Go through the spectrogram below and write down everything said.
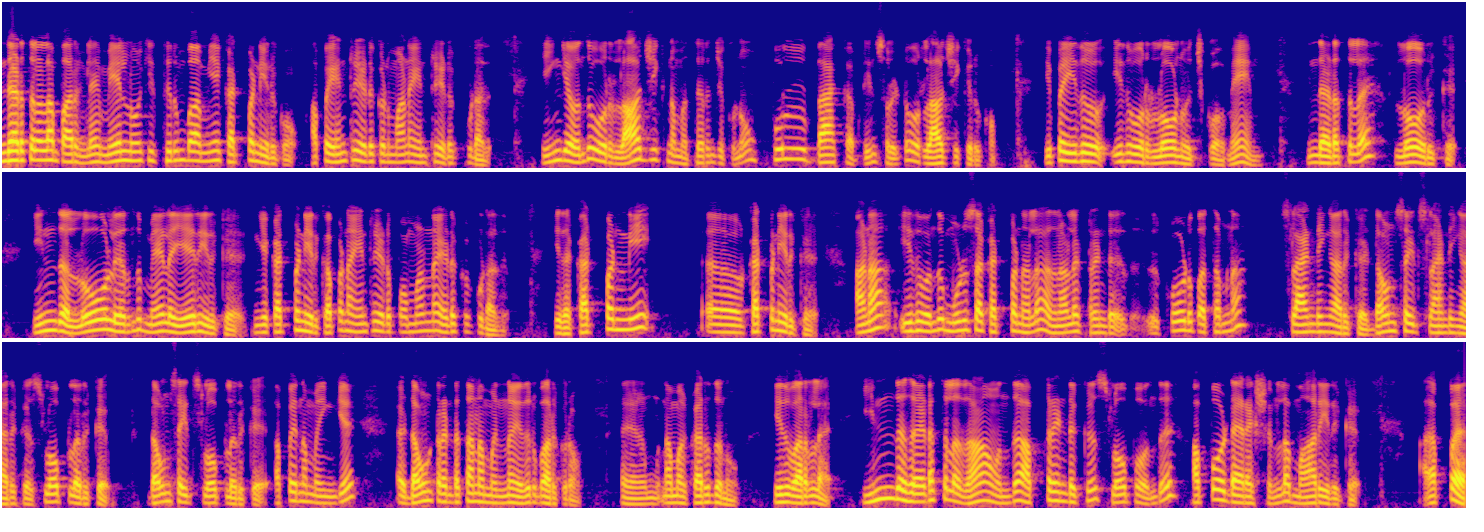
இந்த இடத்துலலாம் பாருங்களேன், மேல் நோக்கி திரும்பாமையே கட் பண்ணியிருக்கோம் அப்போ என்ட்ரி எடுக்கணுமான என்ட்ரி எடுக்கக்கூடாது. இங்கே வந்து ஒரு லாஜிக் நம்ம தெரிஞ்சுக்கணும். புல் பேக் அப்படின்னு சொல்லிட்டு ஒரு லாஜிக் இருக்கும். இப்போ இது இது ஒரு லோன்னு வச்சுக்கோமே இந்த இடத்துல லோ இருக்குது இந்த லோலேருந்து மேலே ஏறி இருக்குது இங்கே கட் பண்ணியிருக்கப்ப நான் என்ட்ரி எடுப்போமான்னா எடுக்கக்கூடாது. இதை கட் பண்ணி கட் பண்ணியிருக்கு. ஆனால் இது வந்து முழுசாக கட் பண்ணலை அதனால ட்ரெண்டு கோடு பார்த்தோம்னா, ஸ்லாண்டிங்காக இருக்குது டவுன் சைட் ஸ்லாண்டிங்காக இருக்குது ஸ்லோப்பில் இருக்குது டவுன் சைட் ஸ்லோப்பில் இருக்குது அப்போ நம்ம இங்கே டவுன் ட்ரெண்டை தான் நம்ம இன்னும் எதிர்பார்க்குறோம் நம்ம கருதணும். இது வரல. இந்த இடத்துல தான் வந்து அப் ட்ரெண்டுக்கு ஸ்லோப் வந்து அப்போ டைரக்ஷனில் மாறி இருக்கு. அப்போ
